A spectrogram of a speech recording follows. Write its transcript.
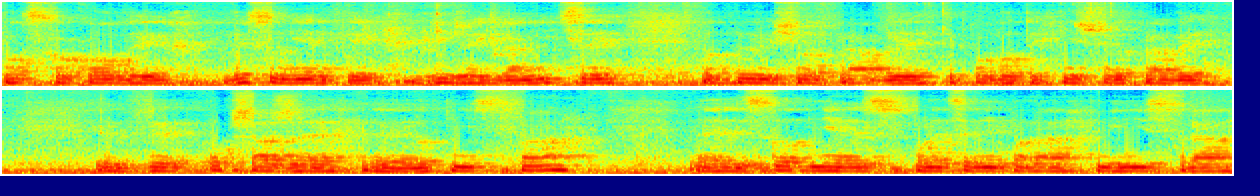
podskokowych, wysuniętych bliżej granicy. Odbyły się odprawy, typowo techniczne odprawy w obszarze e, lotnictwa. E, Zgodnie z poleceniem pana ministra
